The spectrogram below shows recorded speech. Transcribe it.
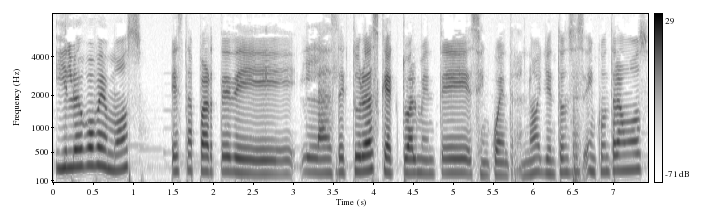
Y luego vemos esta parte de las lecturas que actualmente se encuentran, ¿no? Y entonces encontramos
